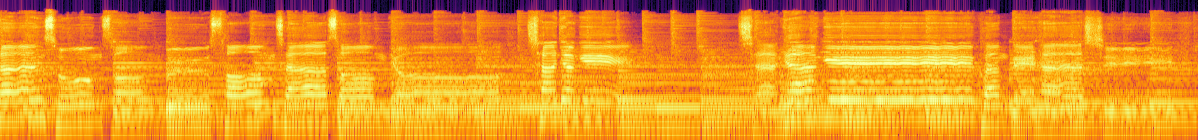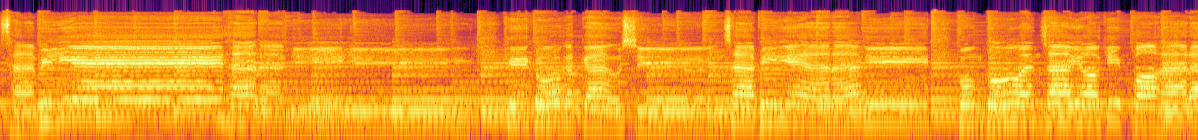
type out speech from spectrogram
찬송 성부 성자 성녀 찬양해. 찬양해. 광대하시 삼위의 하나님. 크고 가까우신 자비의 하나님 공고한 자여 기뻐하라.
